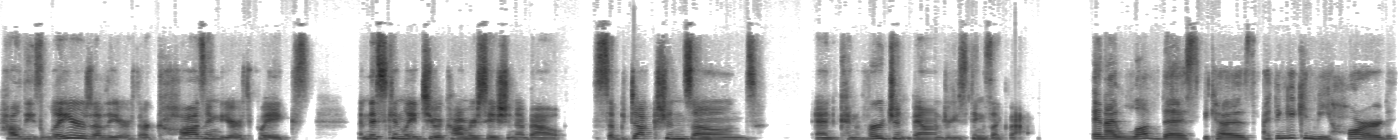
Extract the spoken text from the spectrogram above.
how these layers of the earth are causing the earthquakes. And this can lead to a conversation about subduction zones and convergent boundaries, things like that. And I love this because I think it can be hard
